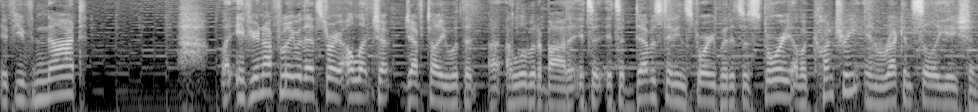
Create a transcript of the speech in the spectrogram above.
if you've not if you're not familiar with that story, I'll let Jeff, Jeff tell you with it a, a, little bit about it. It's a it's a devastating story, but it's a story of a country in reconciliation.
